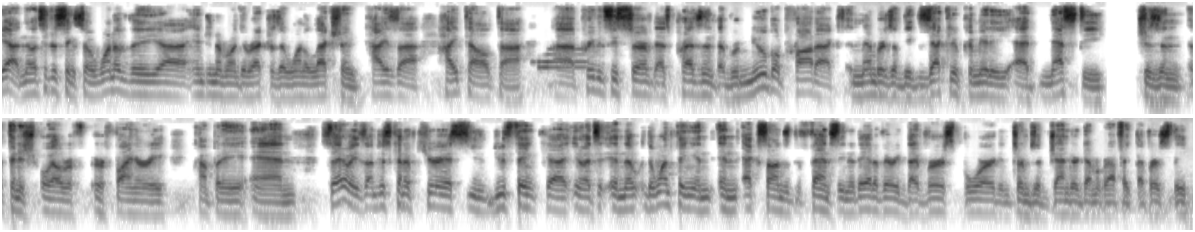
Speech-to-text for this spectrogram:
Yeah, no, it's interesting. So one of the uh, engine number one directors that won election, Kaisa Hietala, uh, previously served as president of renewable products and members of the executive committee at Neste, which is a Finnish oil ref- refinery company. And so, anyways, I'm just kind of curious. You do think, uh, you know, it's and the, the one thing in, in Exxon's defense, you know, they had a very diverse board in terms of gender, demographic diversity,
